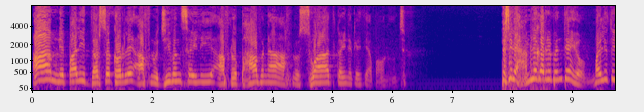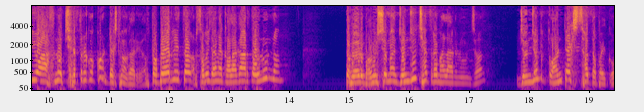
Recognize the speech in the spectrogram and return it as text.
आम नेपाली दर्शकहरूले आफ्नो जीवनशैली आफ्नो भावना आफ्नो स्वाद कहीँ न कहीँ त्यहाँ पाउनुहुन्छ। त्यसैले हामीले गर्ने पनि त्यही हो। मैले त यो आफ्नो क्षेत्रको कन्टेक्स्टमा गरेँ। अब तपाईँहरूले त सबैजना कलाकार त हुनुहुन्न। तपाईँहरू भविष्यमा जुन जुन क्षेत्रमा लाग्नुहुन्छ जुन जुन कन्टेक्स्ट छ तपाईँको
